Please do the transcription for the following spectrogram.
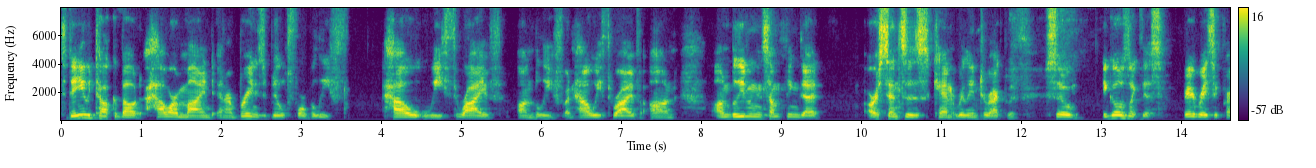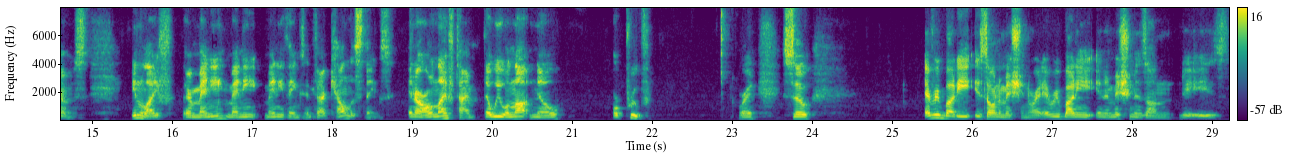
Today we talk about how our mind and our brain is built for belief, how we thrive on belief, and how we thrive on on believing in something that our senses can't really interact with. So it goes like this very basic premise. In life, there are many, many, many things, in fact, countless things in our own lifetime that we will not know or prove. Right? So everybody is on a mission, right? Everybody in a mission is on is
